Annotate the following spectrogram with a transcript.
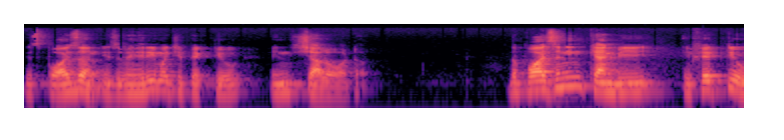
This poison is very much effective in shallow water. The poisoning can be effective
